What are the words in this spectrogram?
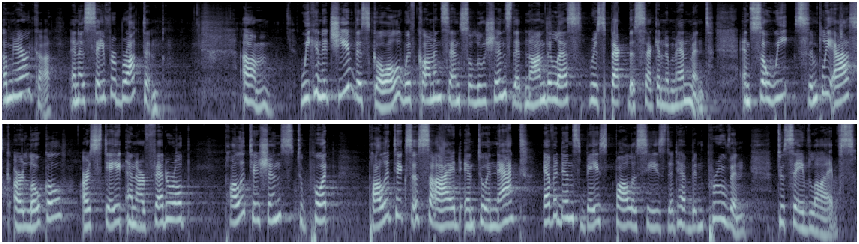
America and a safer Brockton. Um, we can achieve this goal with common sense solutions that nonetheless respect the Second Amendment. And so we simply ask our local, our state, and our federal politicians to put politics aside and to enact evidence based policies that have been proven to save lives.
